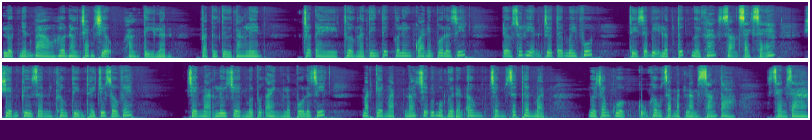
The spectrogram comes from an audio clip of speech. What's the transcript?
lượt nhấn vào hơn hàng trăm triệu, hàng tỷ lần và từ từ tăng lên. Trước đây, thường là tin tức có liên quan đến Polaris đều xuất hiện chưa tới mấy phút thì sẽ bị lập tức người khác dọn sạch sẽ, khiến cư dân không tìm thấy chút dấu vết. Trên mạng lưu truyền một bức ảnh là Polaris mặt kề mặt nói chuyện với một người đàn ông trông rất thân mật. Người trong cuộc cũng không ra mặt làm sáng tỏ, xem ra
